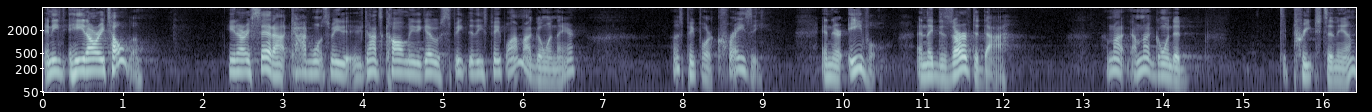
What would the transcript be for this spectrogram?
And he, he'd already told them. He'd already said, God wants me, to, God's called me to go speak to these people. I'm not going there. Those people are crazy and they're evil and they deserve to die. I'm not, I'm not going to, to preach to them.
